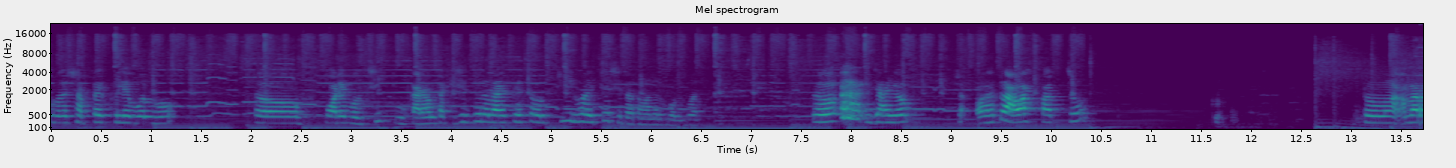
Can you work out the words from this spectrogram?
তোমাদের সবটাই খুলে বলব। তো পরে বলছি, কারণটা কিসের জন্য বাড়িতে এসে ওর কী হয়েছে সেটা তোমাদের বলব। তো যাই হোক, হয়তো আওয়াজ পাচ্ছ। তো আমার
